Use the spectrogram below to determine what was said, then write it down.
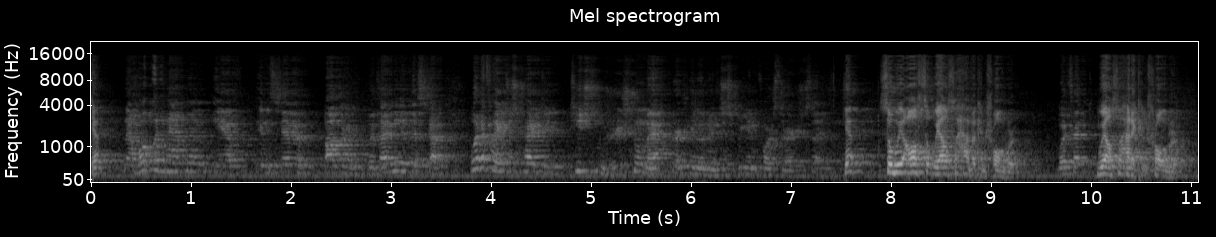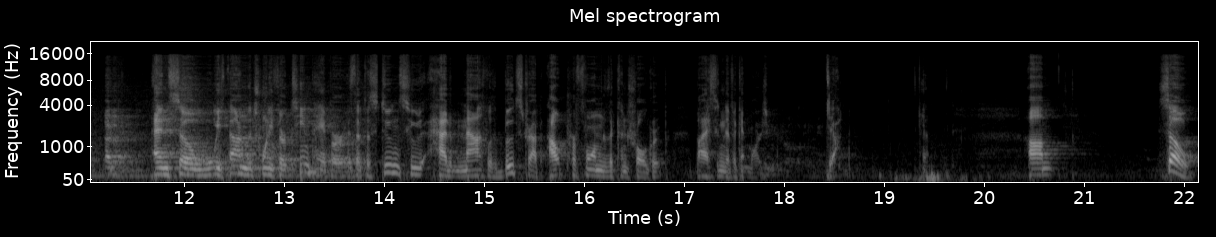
Yep. Now, what would happen if, instead of bothering with any of this stuff, what if I just tried to teach them traditional math curriculum and just reinforce their exercises? Yep. So we also, we also have a control group. What's that? We also had a control group. Okay. And so what we found in the 2013 paper is that the students who had math with Bootstrap outperformed the control group by a significant margin. Yeah. Um, so,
